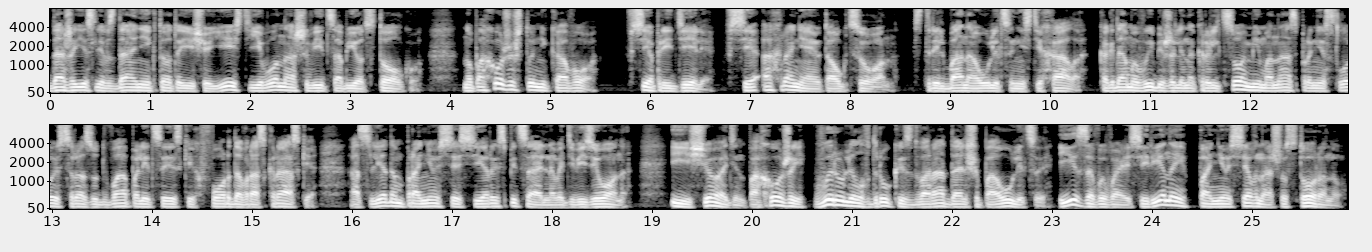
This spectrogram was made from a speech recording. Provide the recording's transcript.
Даже если в здании кто-то еще есть, его наш вид собьет с толку. Но похоже, что никого. Все пределы, все охраняют аукцион. Стрельба на улице не стихала. Когда мы выбежали на крыльцо, мимо нас пронеслось сразу два полицейских Форда в раскраске, а следом пронесся серый специального дивизиона. И еще один, похожий, вырулил вдруг из двора дальше по улице и, завывая сиреной, понесся в нашу сторону.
